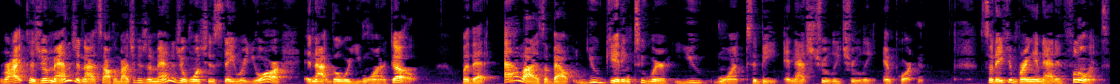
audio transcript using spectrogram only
Right? Because your manager not talking about you because your manager wants you to stay where you are and not go where you want to go. But that ally is about you getting to where you want to be. And that's truly, truly important. So they can bring in that influence.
